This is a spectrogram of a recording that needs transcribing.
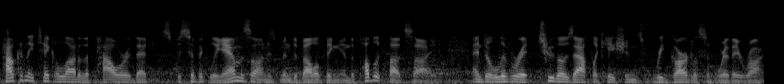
how can they take a lot of the power that specifically Amazon has been developing in the public cloud side and deliver it to those applications regardless of where they run?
